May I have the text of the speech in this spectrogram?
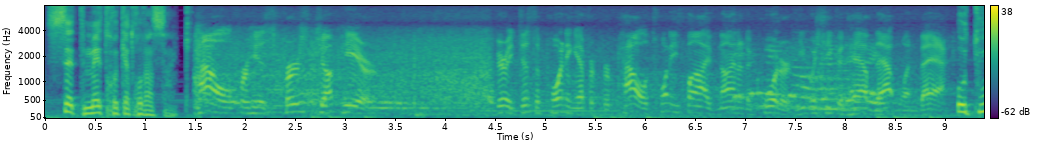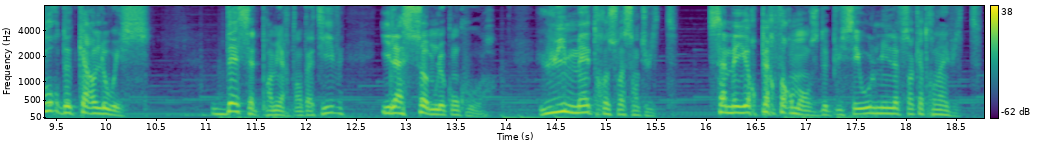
7 mètres 85. Powell for his first jump here. A very disappointing effort for Powell, 25 9 and a quarter. He wish he could have that one back. Autour de Carl Lewis. Dès cette première tentative, il assomme le concours. 8 mètres 68. Sa meilleure performance depuis Séoul 1988.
